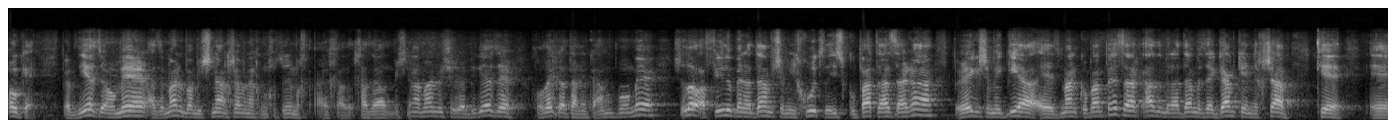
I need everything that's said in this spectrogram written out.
אוקיי, רבי אליעזר אומר, אז אמרנו במשנה, עכשיו אנחנו חוזרים חזרה למשנה, אמרנו שרבי אליעזר חולק על תנא קמא, והוא שלא, אפילו בן אדם שמחוץ לאסקופת האזהרה, ברגע שמגיע אה, זמן קורבן פסח, אז הבן אדם הזה גם כן נחשב אה,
